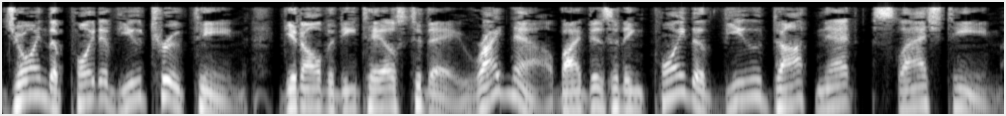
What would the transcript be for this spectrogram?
Join the Point of View Truth Team. Get all the details today, right now, by visiting pointofview.net slash team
